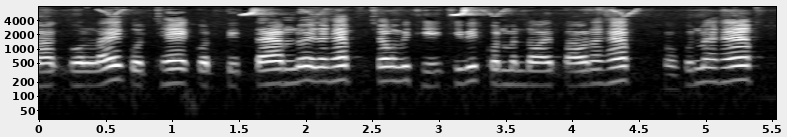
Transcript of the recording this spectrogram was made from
ฝากกดไลค์ กดแชร์ กดติดตามด้วยนะครับ ช่องวิถีชีวิตคนบันดอยเปานะครับ ขอบคุณมากครับ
